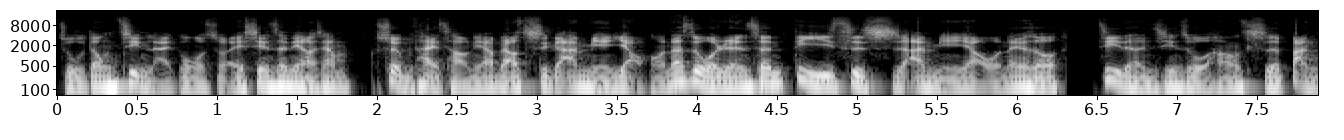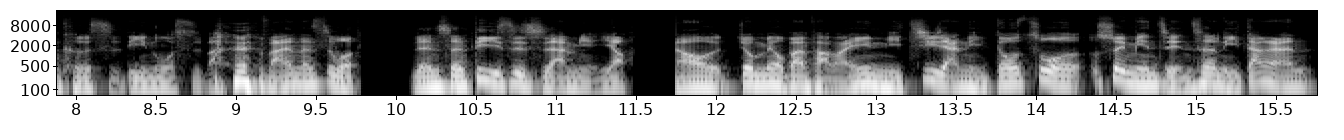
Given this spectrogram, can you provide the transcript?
主动进来跟我说：“哎，先生，你好像睡不太着，你要不要吃个安眠药？”哦，那是我人生第一次吃安眠药，我那个时候记得很清楚，我好像吃了半颗史蒂诺斯吧，反正那是我。人生第一次吃安眠药，然后就没有办法嘛，因为你既然你都做睡眠检测，你当然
